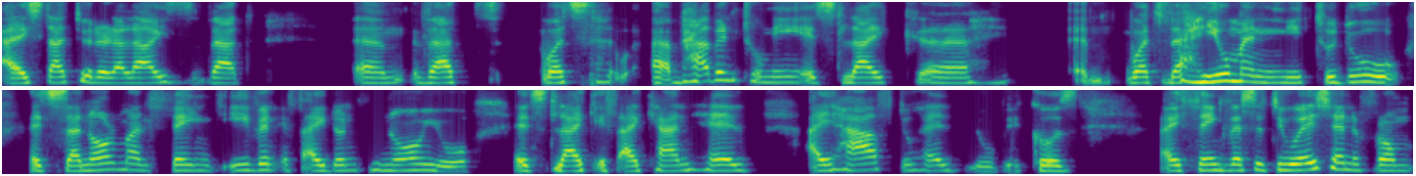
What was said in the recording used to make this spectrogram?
I start to realize that um, that what's happened to me is like uh, um, what the human need to do. It's a normal thing. Even if I don't know you, it's like if I can help, I have to help you because I think the situation from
